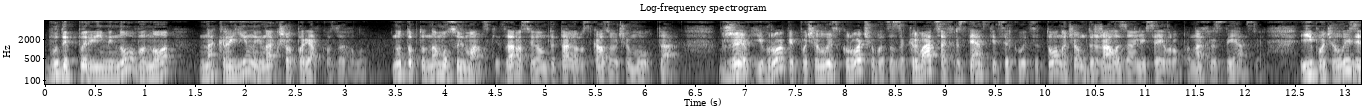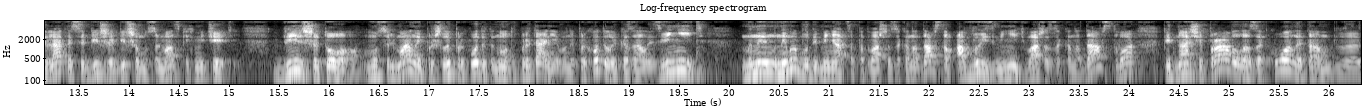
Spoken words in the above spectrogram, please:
буде переіменовано на країни інакшого порядку загалом. Ну тобто на мусульманські. Зараз я вам детально розказую, чому так. Вже в Європі почали скорочуватися, закриватися християнські церкви. Це то, на чому держала взагалі вся Європа, на християнстві. І почали з'являтися більше і більше мусульманських мечетей. Більше того, мусульмани прийшли приходити. Ну от в Британії вони приходили і казали: звініть. Ми не, ми будемо мінятися під ваше законодавство, а ви змініть ваше законодавство під наші правила, закони, там е,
